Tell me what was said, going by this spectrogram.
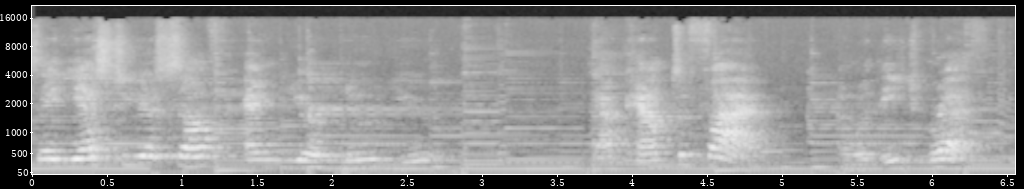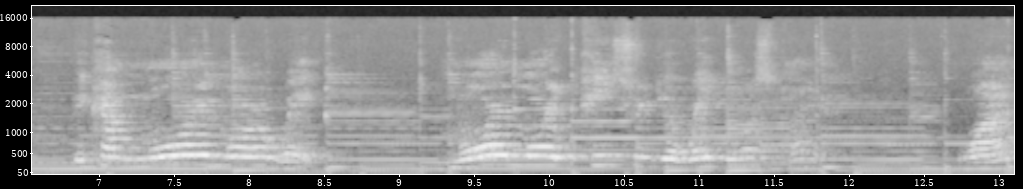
Say yes to yourself and your new you. Now count to five, and with each breath, become more and more awake, more and more at peace with your weight loss plan. One,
